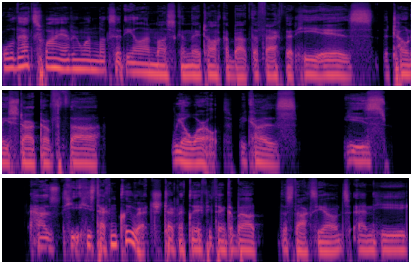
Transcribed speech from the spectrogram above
Well, that's why everyone looks at Elon Musk and they talk about the fact that he is the Tony Stark of the real world because he's has he, he's technically rich, technically if you think about the stocks he owns, and he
